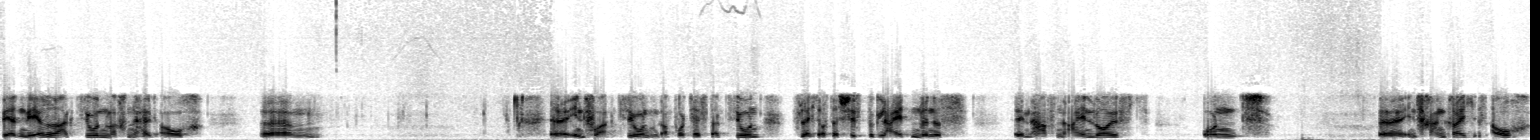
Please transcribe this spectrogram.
werden mehrere Aktionen machen, halt auch ähm, äh, Infoaktionen und auch Protestaktionen. Vielleicht auch das Schiff begleiten, wenn es im Hafen einläuft und äh, in Frankreich ist auch,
